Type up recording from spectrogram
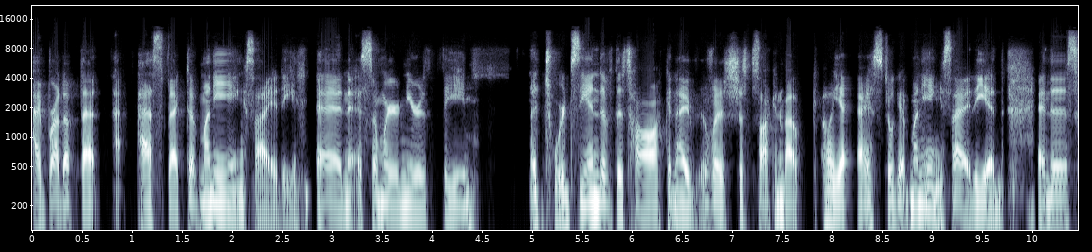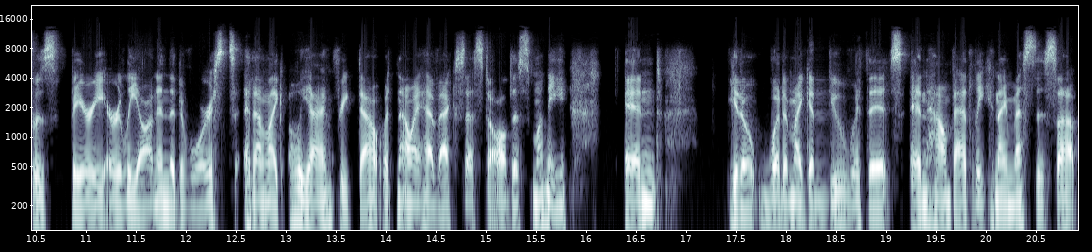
I brought up that aspect of money anxiety, and somewhere near the uh, towards the end of the talk, and I was just talking about, oh yeah, I still get money anxiety, and and this was very early on in the divorce, and I'm like, oh yeah, I'm freaked out with now I have access to all this money, and you know what am i going to do with it and how badly can i mess this up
